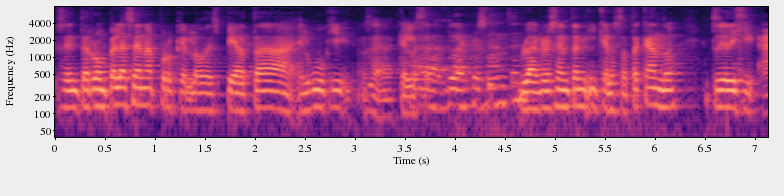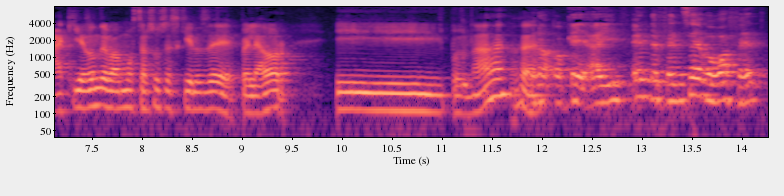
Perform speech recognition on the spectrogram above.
se interrumpe la escena porque lo despierta el Wookiee, o sea, que lo Ah, Black Chrysanthemum. Black Crescent y que lo está atacando. Entonces yo dije, aquí es donde va a mostrar sus skills de peleador. Y pues nada, o sea, Bueno, ok, ahí en defensa de Boba Fett,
